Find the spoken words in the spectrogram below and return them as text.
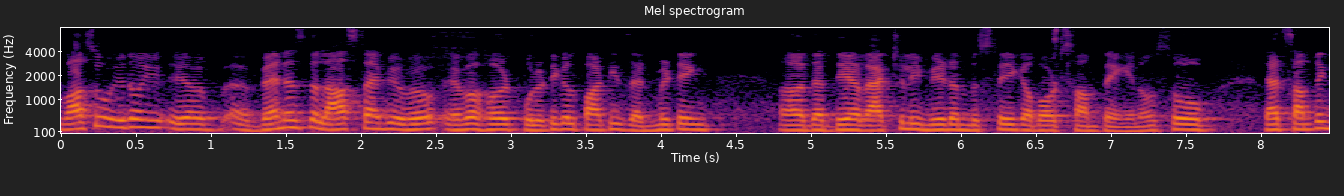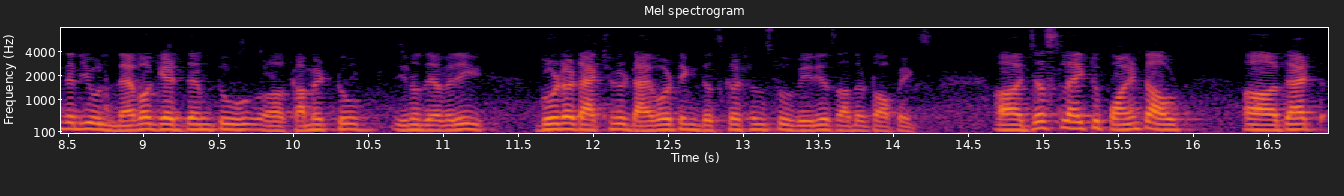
Vasu, you know, you, uh, uh, when is the last time you ever, ever heard political parties admitting uh, that they have actually made a mistake about something, you know? So that's something that you will never get them to uh, commit to. You know, they're very good at actually diverting discussions to various other topics. Uh, just like to point out uh, that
